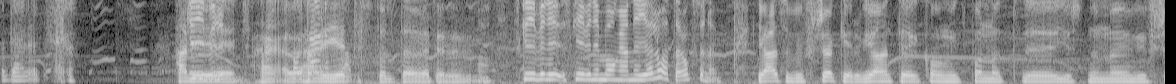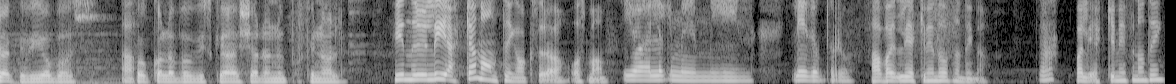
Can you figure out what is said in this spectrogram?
Och där också. Han Skriver är, du- han, han är jättestolt över det. Skriver, ni, skriver ni många nya låtar också nu? Ja, alltså, vi försöker. Vi har inte kommit på något eh, just nu, men vi försöker. Vi jobbar oss Ja. för att kolla vad vi ska köra nu på final. Hinner du leka någonting också då, Osman? Jag leker med min lillebror. Ja, vad leker ni då för någonting då? Va? Vad leker ni för någonting?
